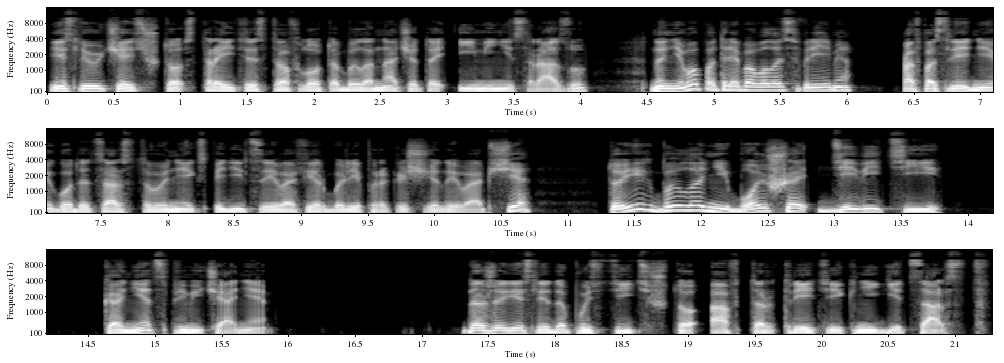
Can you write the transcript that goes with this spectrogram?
Если учесть, что строительство флота было начато ими не сразу, на него потребовалось время, а в последние годы царствования экспедиции в Афир были прекращены вообще, то их было не больше девяти. Конец примечания. Даже если допустить, что автор третьей книги царств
